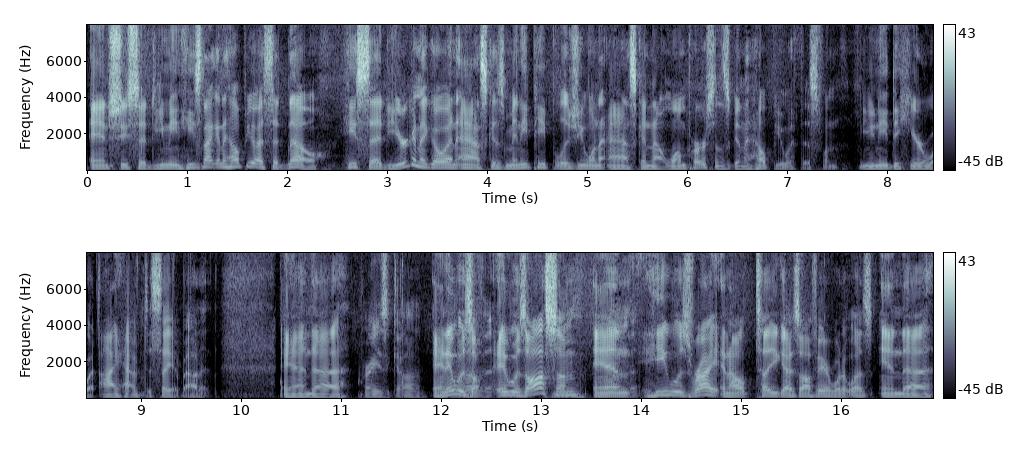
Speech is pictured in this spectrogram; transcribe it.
And she said, You mean he's not going to help you? I said, No. He said, You're going to go and ask as many people as you want to ask, and not one person is going to help you with this one. You need to hear what I have to say about it. And, uh, Praise God. and it I was love it. was awesome and he was right and i'll tell you guys off air what it was. And uh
